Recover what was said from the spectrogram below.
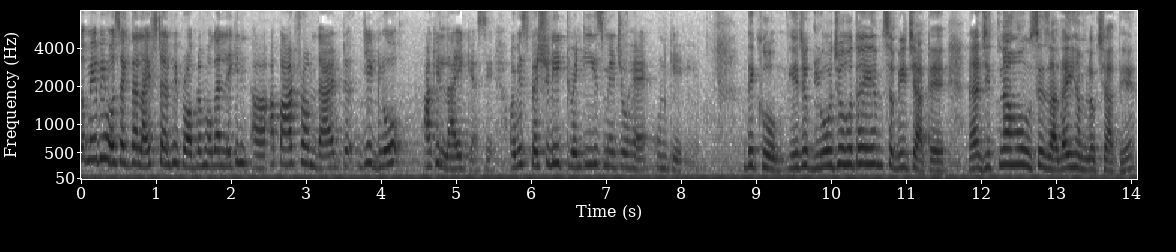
तो मे भी हो सकता है लाइफस्टाइल भी प्रॉब्लम होगा, लेकिन अपार्ट फ्रॉम दैट ये ग्लो आखिर लाए कैसे? और स्पेशली ट्वेंटीज़ में जो है उनके लिए। देखो, ये जो ग्लो जो होता है, ये हम सभी चाहते हैं। जितना हो उससे ज़्यादा ही हम लोग चाहते हैं।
